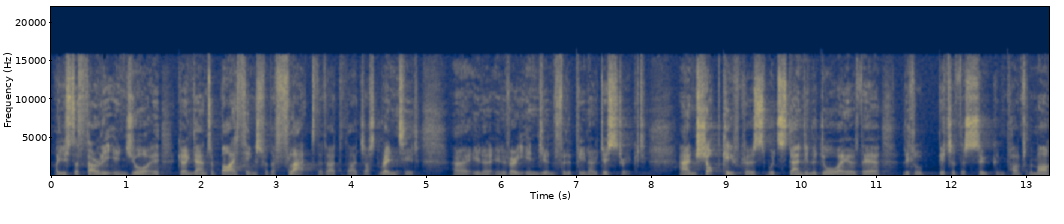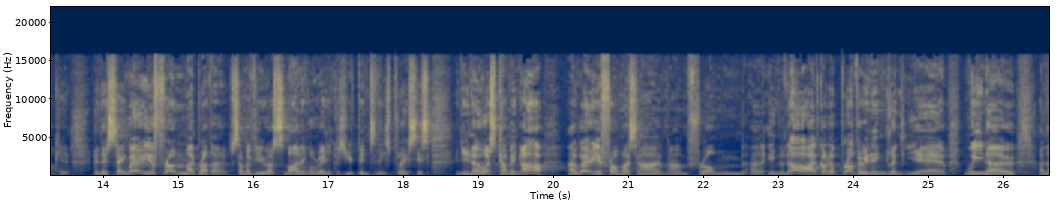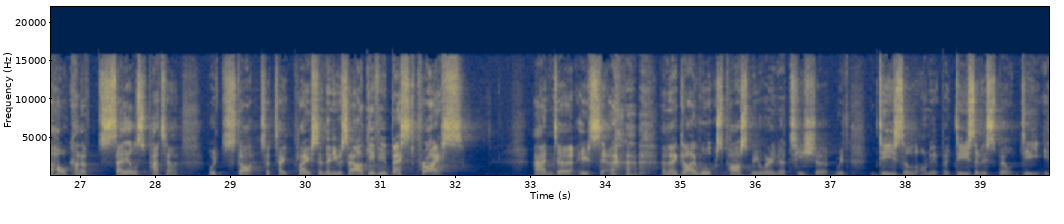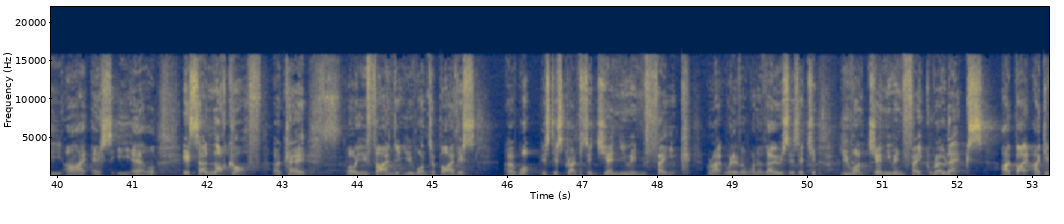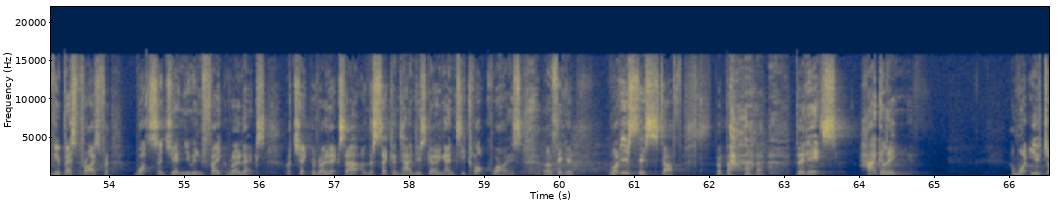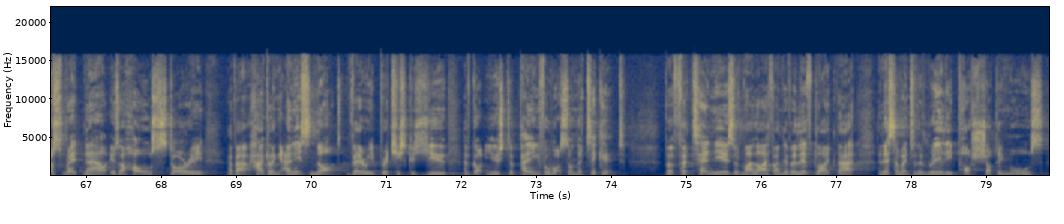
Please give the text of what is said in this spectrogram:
I used to thoroughly enjoy going down to buy things for the flat that I, that I just rented uh, in, a, in a very Indian Filipino district. And shopkeepers would stand in the doorway of their little bit of the souk and part of the market, and they'd say, Where are you from, my brother? Some of you are smiling already because you've been to these places and you know what's coming. Ah, oh, uh, where are you from? I say, I'm, I'm from uh, England. Oh, I've got a brother in England. Yeah, we know. And the whole kind of sales patter would start to take place. And then he would say, I'll give you best price. And, uh, and a guy walks past me wearing a t shirt with diesel on it, but diesel is spelled D E I S E L. It's a knockoff, okay? Or you find that you want to buy this, uh, what is described as a genuine fake, all right, whatever one of those is. You want genuine fake Rolex? I, buy, I give you best price for what's a genuine fake Rolex? I check the Rolex out, and the second hand is going anti clockwise. And I'm thinking, what is this stuff? But, but it's haggling. And what you've just read now is a whole story about haggling, and it's not very British because you have got used to paying for what's on the ticket. But for 10 years of my life, I never lived like that unless I went to the really posh shopping malls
